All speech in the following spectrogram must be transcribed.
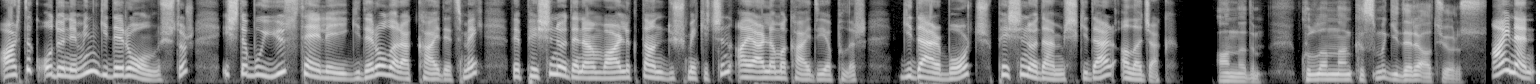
artık o dönemin gideri olmuştur. İşte bu 100 TL'yi gider olarak kaydetmek ve peşin ödenen varlıktan düşmek için ayarlama kaydı yapılır. Gider borç, peşin ödenmiş gider alacak. Anladım. Kullanılan kısmı gidere atıyoruz. Aynen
